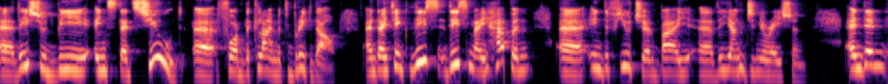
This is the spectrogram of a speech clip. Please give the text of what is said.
uh, they should be instead sued uh, for the climate breakdown. And I think this, this may happen uh, in the future by the young generation. And then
